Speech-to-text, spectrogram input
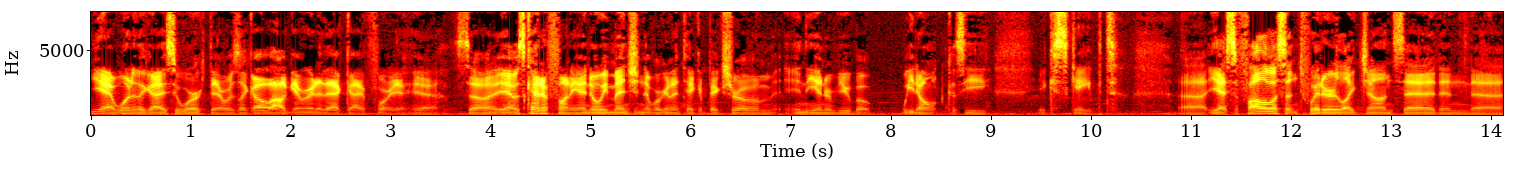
Yeah, one of the guys who worked there was like, "Oh, I'll get rid of that guy for you." Yeah. So yeah, it was kind of funny. I know he mentioned that we're going to take a picture of him in the interview, but we don't because he escaped. Uh, yeah, so follow us on Twitter, like John said, and uh,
